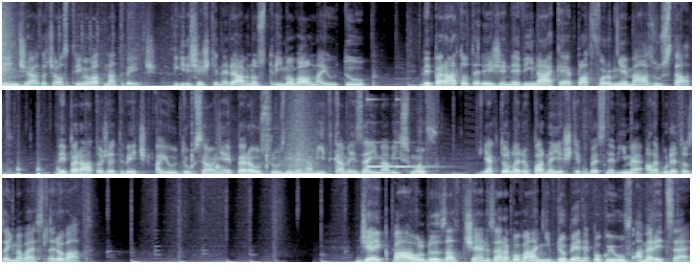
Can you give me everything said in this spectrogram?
Ninja začal streamovat na Twitch, i když ještě nedávno streamoval na YouTube. Vypadá to tedy, že neví na jaké platformě má zůstat. Vypadá to, že Twitch a YouTube se o něj perou s různými nabídkami zajímavých smluv. Jak tohle dopadne ještě vůbec nevíme, ale bude to zajímavé sledovat. Jake Paul byl zatčen za rabování v době nepokojů v Americe.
